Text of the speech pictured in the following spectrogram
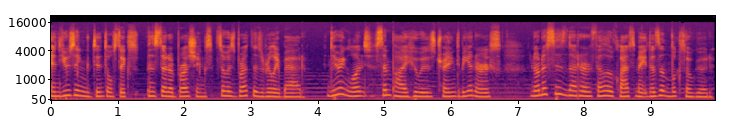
and using dental sticks instead of brushings, so his breath is really bad. During lunch, Senpai, who is training to be a nurse, notices that her fellow classmate doesn't look so good.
